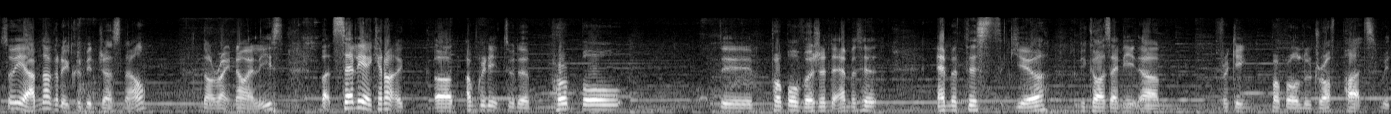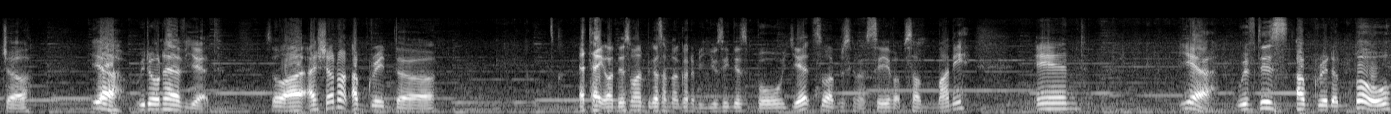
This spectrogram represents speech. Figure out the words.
So yeah, I'm not going to equip it just now. Not right now at least. But sadly I cannot uh, upgrade it to the purple the purple version, the amethyst amethyst gear because I need um freaking purple Ludroth parts, which uh, yeah, we don't have yet. So uh, I shall not upgrade the attack on this one because I'm not going to be using this bow yet, so I'm just going to save up some money. And yeah, with this upgraded bow,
